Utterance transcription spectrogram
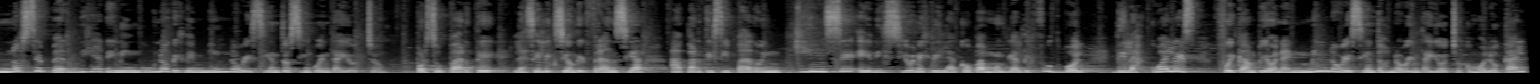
no se perdía de ninguno desde 1958. Por su parte, la selección de Francia ha participado en 15 ediciones de la Copa Mundial de Fútbol, de las cuales fue campeona en 1998 como local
